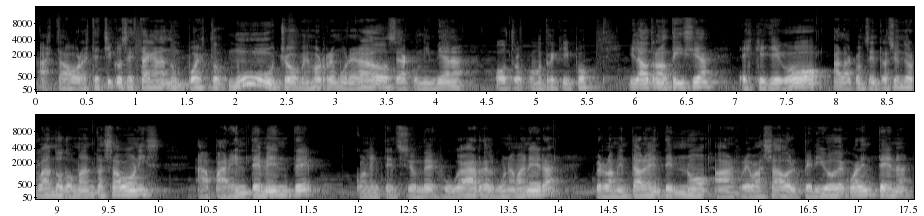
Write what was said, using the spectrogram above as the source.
hasta ahora. Este chico se está ganando un puesto mucho mejor remunerado, sea con Indiana, otro con otro equipo. Y la otra noticia es que llegó a la concentración de Orlando Domantas Sabonis, aparentemente con la intención de jugar de alguna manera, pero lamentablemente no ha rebasado el periodo de cuarentena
